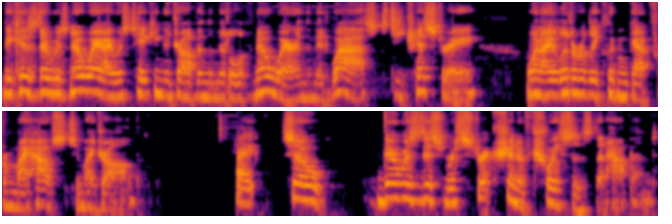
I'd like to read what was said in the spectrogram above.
because there was no way I was taking a job in the middle of nowhere in the Midwest to teach history when I literally couldn't get from my house to my job. Right. So there was this restriction of choices that happened.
